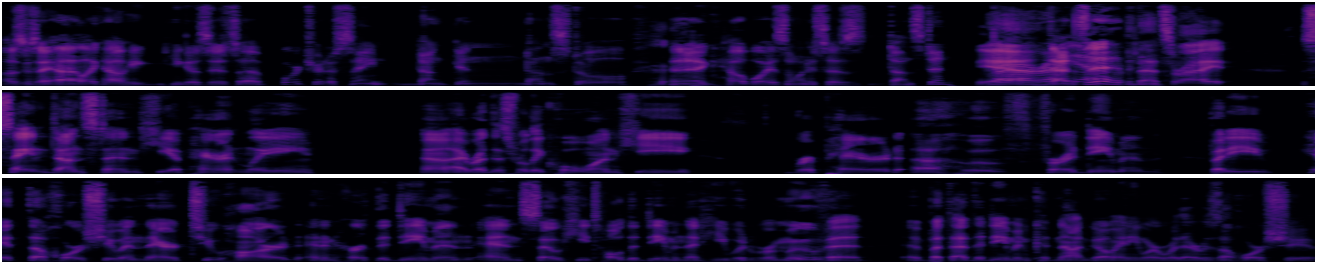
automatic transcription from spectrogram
I was gonna say I like how he he goes. It's a portrait of Saint Duncan Dunstall, and then like, Hellboy is the one who says Dunstan. Yeah, Right, right, That's yeah. it. That's right. Saint Dunstan, he apparently, uh, I read this really cool one. He repaired a hoof for a demon, but he hit the horseshoe in there too hard and it hurt the demon. And so he told the demon that he would remove it, but that the demon could not go anywhere where there was a horseshoe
